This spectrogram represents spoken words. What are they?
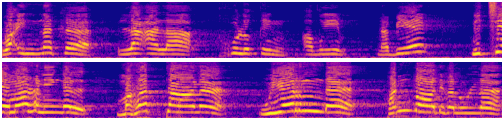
"வ நபியே நிச்சயமாக நீங்கள் மகத்தான உயர்ந்த பண்பாடுகள் உள்ள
